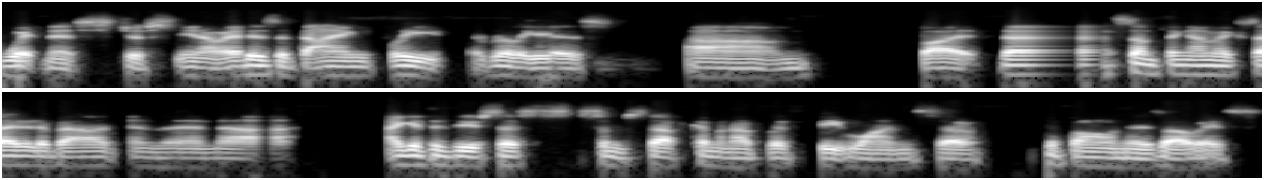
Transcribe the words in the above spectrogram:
witness just you know it is a dying fleet it really is um but that's something i'm excited about and then uh i get to do some, some stuff coming up with b1 so the bone is always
